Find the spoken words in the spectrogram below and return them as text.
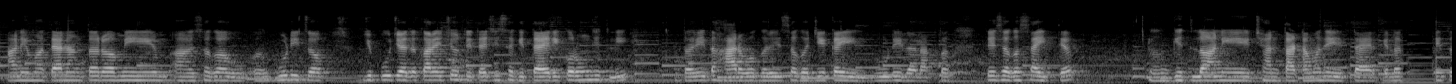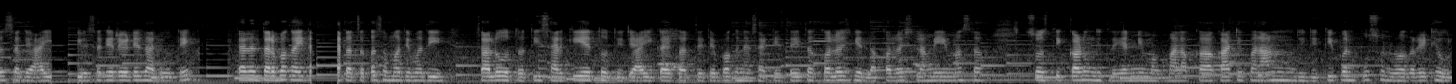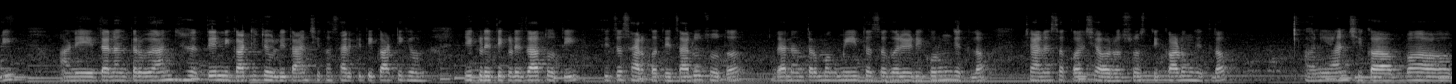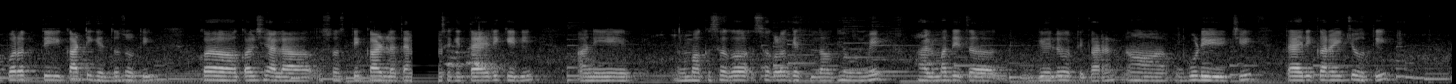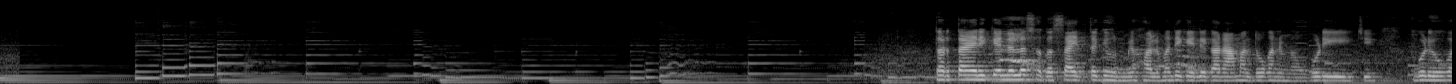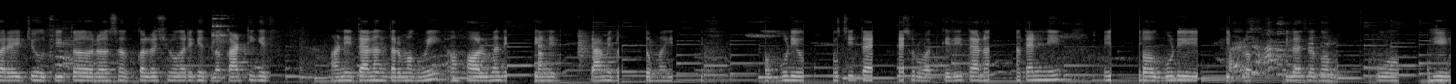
आणि मग त्यानंतर मी सगळं गुढीचं जी पूजा करायची होती त्याची सगळी तयारी करून घेतली. तर इथं हार वगैरे सगळं जे काही गुढीला लागतं ते सगळं साहित्य घेतलं आणि छान ताटामध्ये तयार केलं. इथं सगळे आई सगळे रेडी झाले होते. त्यानंतर बघा इथं ऐकाचं कसं मध्ये मध्ये चालू होतं ती सारखी येत होती ती आई काय करते ते बघण्यासाठी. तर इथं कलश घेतला कलशला मी मस्त स्वस्तिक काढून घेतलं. यांनी मग मला का काठी पण आणून दिली ती पण पुसून वगैरे ठेवली. आणि त्यानंतर त्यांनी काठी ठेवली तर अंशिका सारखी ती काठी घेऊन इकडे तिकडे जात होती. तिचं सारखं ते चालूच होतं. त्यानंतर मग मी इथं सगळं रेडी करून घेतलं. छान असं कलशावर स्वस्तिक काढून घेतलं. आणि अंशिका ब परत ती काठी घेतच होती. क कलशाला स्वस्तिक काढलं त्या सगळी तयारी केली आणि मग सगळं सगळं घेतलं घेऊन मी हॉलमध्येच गेले होते कारण गुढीची तयारी करायची होती. तर तयारी केलेलं सगळं साहित्य घेऊन मी हॉलमध्ये गेले कारण आम्हाला दोघांनी मिळून गुढीची गुढी उभारायची होती. तर असं कलश वगैरे घेतलं काठी घेत आणि त्यानंतर मग मी हॉलमध्ये आणि आम्ही गुढी गुढीची सुरुवात केली. त्यानंतर त्यांनी गुढी आपलं तिला हे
